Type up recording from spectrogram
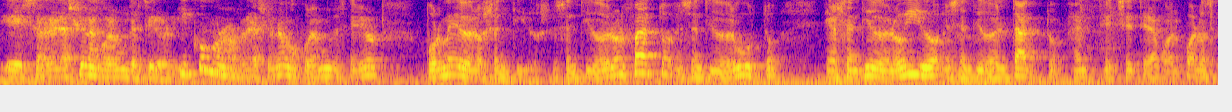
eh, se relaciona con el mundo exterior. ¿Y cómo nos relacionamos con el mundo exterior? Por medio de los sentidos. El sentido del olfato, el sentido del gusto, el sentido del oído, el sentido del tacto, ¿eh? etcétera. ¿Cuál, cuál otro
